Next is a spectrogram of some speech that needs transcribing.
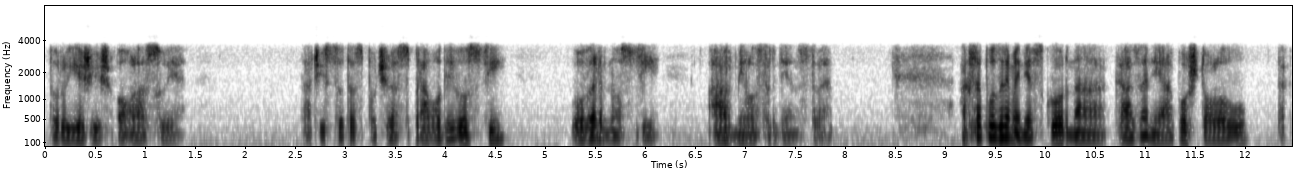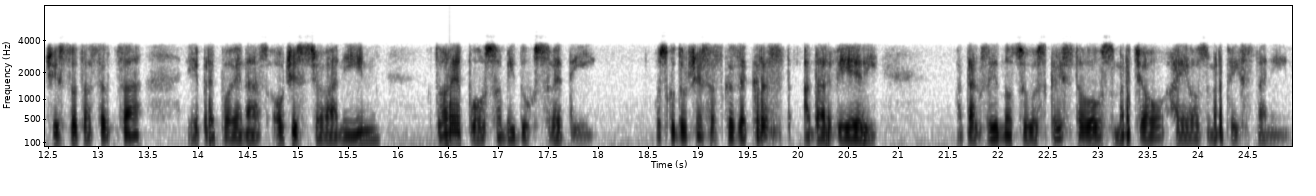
ktorú Ježiš ohlasuje. Tá čistota spočíva v spravodlivosti, vo vernosti a v milosrdenstve. Ak sa pozrieme neskôr na kázanie apoštolov, tak čistota srdca je prepojená s očisťovaním, ktoré pôsobí Duch Svetý. Uskutočne sa skrze krst a dar viery a tak zjednocujú s Kristovou smrťou a jeho zmrtvých staní.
